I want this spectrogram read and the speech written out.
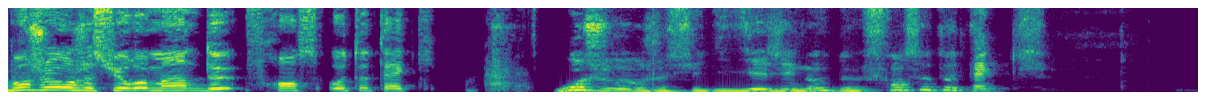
Bonjour, je suis Romain de France Autotech. Bonjour, je suis Didier Génaud de France Autotech.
